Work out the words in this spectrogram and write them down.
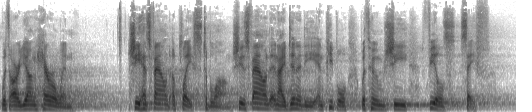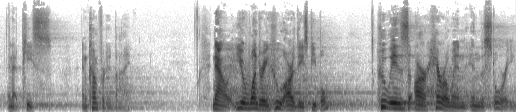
with our young heroine she has found a place to belong. She has found an identity and people with whom she feels safe and at peace and comforted by. Now, you're wondering who are these people? Who is our heroine in the story?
